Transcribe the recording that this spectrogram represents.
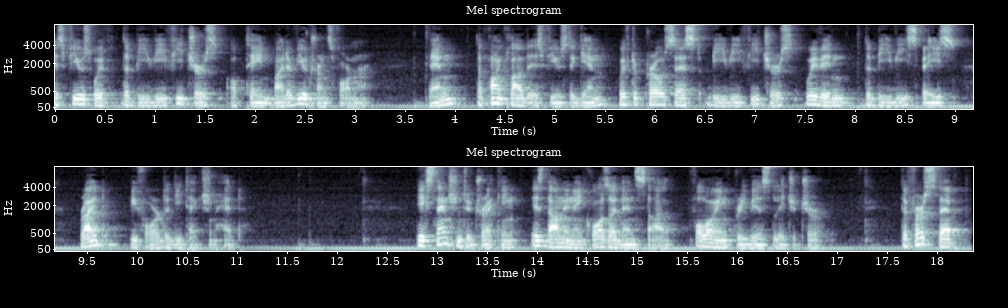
is fused with the BEV features obtained by the view transformer. Then, the point cloud is fused again with the processed BEV features within the BEV space right before the detection head. The extension to tracking is done in a quasi-dense style, following previous literature. The first step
